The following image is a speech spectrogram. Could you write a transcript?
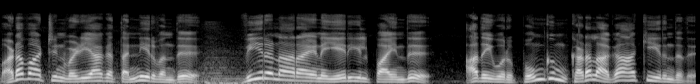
வடவாற்றின் வழியாக தண்ணீர் வந்து வீரநாராயண ஏரியில் பாய்ந்து அதை ஒரு பொங்கும் கடலாக ஆக்கியிருந்தது.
